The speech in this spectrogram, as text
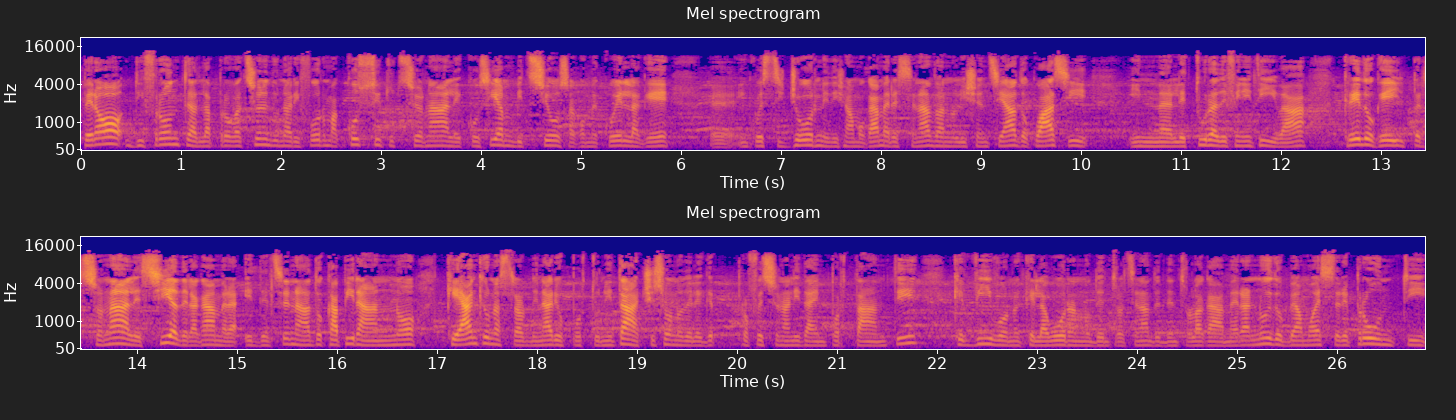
Però di fronte all'approvazione di una riforma costituzionale così ambiziosa come quella che eh, in questi giorni diciamo, Camera e Senato hanno licenziato quasi in lettura definitiva, credo che il personale sia della Camera e del Senato capiranno che è anche una straordinaria opportunità, ci sono delle professionalità importanti che vivono e che lavorano dentro il Senato e dentro la Camera, noi dobbiamo essere pronti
